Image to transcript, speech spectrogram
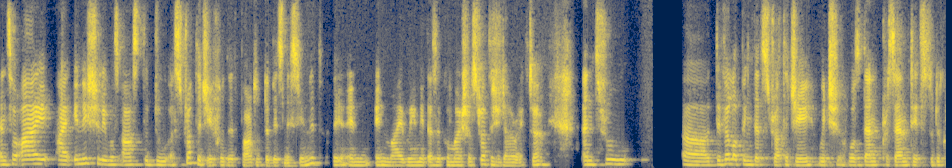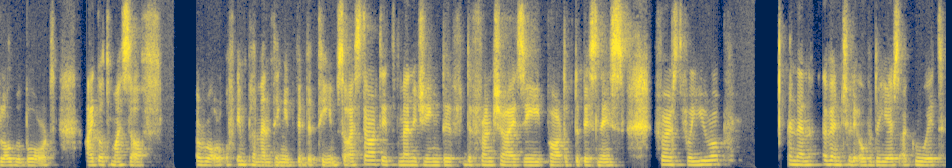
And so I, I initially was asked to do a strategy for that part of the business unit in, in my remit as a commercial strategy director. And through uh, developing that strategy, which was then presented to the global board, I got myself a role of implementing it with the team. So I started managing the, the franchisee part of the business first for Europe. And then eventually, over the years, I grew it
